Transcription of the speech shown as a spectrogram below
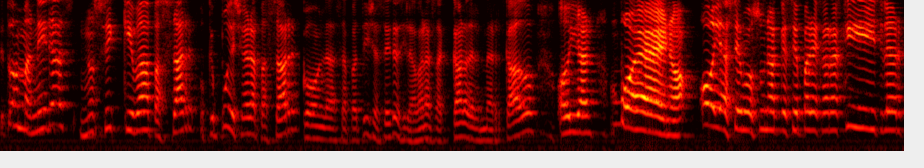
De todas maneras, no sé qué va a pasar o qué puede llegar a pasar con las zapatillas estas si las van a sacar del mercado. O dirán, bueno, hoy hacemos una que se parezca a Hitler,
